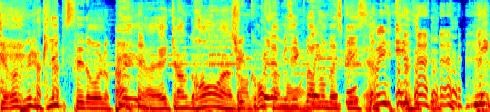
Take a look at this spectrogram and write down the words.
J'ai revu le clip, c'est drôle. Ah oui, avec un grand. un Je vais grand- couper grand la musique, pardon, parce que. Oui. Mais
